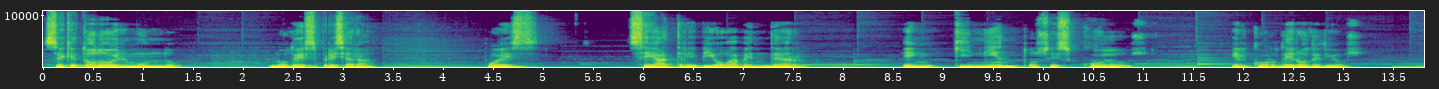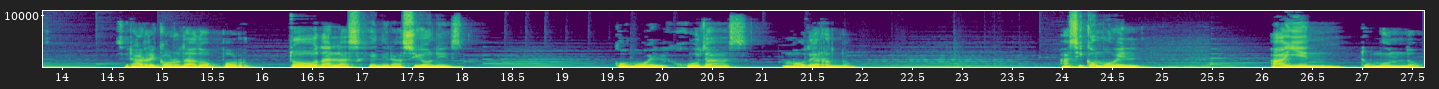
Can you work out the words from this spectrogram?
Sé que todo el mundo lo despreciará, pues se atrevió a vender en 500 escudos el Cordero de Dios. Será recordado por todas las generaciones como el Judas moderno. Así como él, hay en tu mundo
